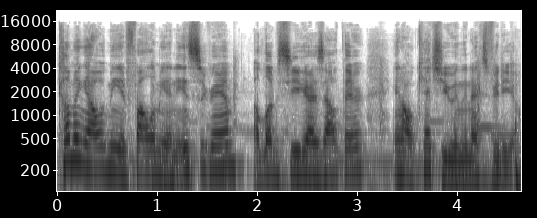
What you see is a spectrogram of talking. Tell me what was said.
Come out with me and follow me on Instagram. I'd love to see you guys out there, and I'll catch you in the next video.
